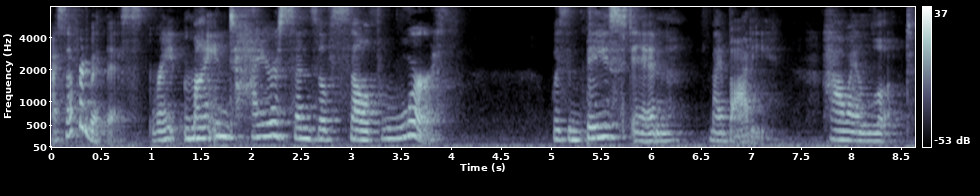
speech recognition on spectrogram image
I suffered with this, right? My entire sense of self worth was based in my body, how I looked,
